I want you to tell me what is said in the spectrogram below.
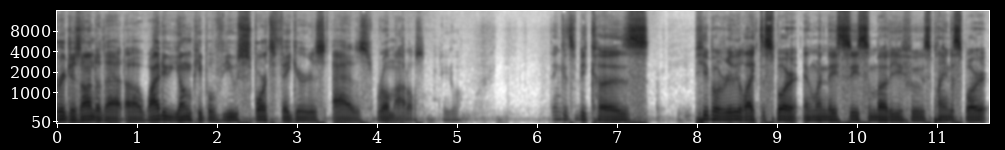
bridges onto that. Uh, why do young people view sports figures as role models? I think it's because people really like the sport, and when they see somebody who's playing the sport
